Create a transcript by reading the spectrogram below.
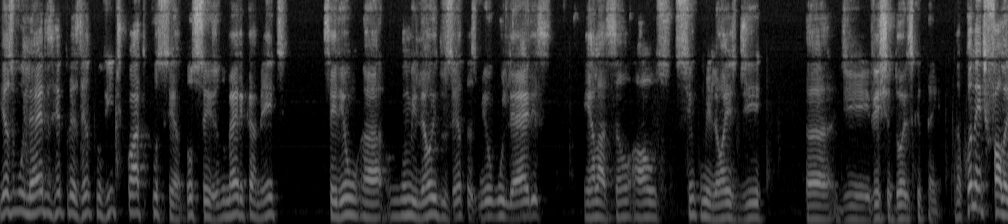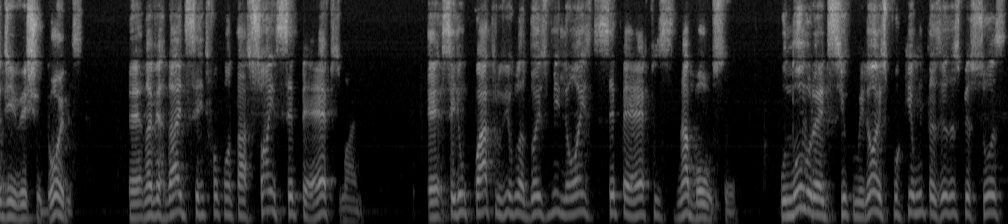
e as mulheres representam 24%, ou seja, numericamente seriam uh, 1 milhão e 200 mil mulheres em relação aos 5 milhões de, uh, de investidores que tem. Quando a gente fala de investidores, é, na verdade, se a gente for contar só em CPFs, Mário, é, seriam 4,2 milhões de CPFs na Bolsa. O número é de 5 milhões porque muitas vezes as pessoas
